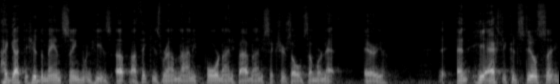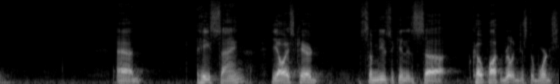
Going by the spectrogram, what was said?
I got to hear the man sing when he's up, I think he's around 94, 95, 96 years old, somewhere in that area. And he actually could still sing. And he sang. He always carried some music in his uh, coat pocket, really just the words.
